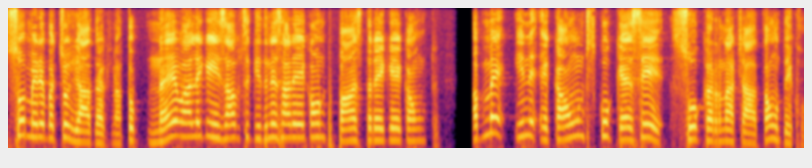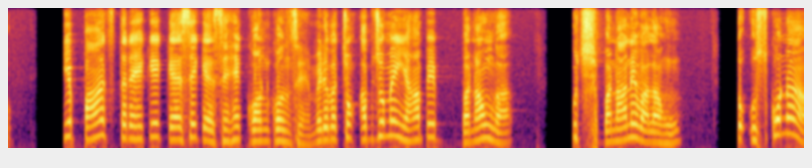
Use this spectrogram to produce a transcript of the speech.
सो मेरे बच्चों, याद रखना। तो नए वाले के हिसाब से कितने सारे अकाउंट पाँच तरह के अकाउंट अब मैं इन अकाउंट्स को कैसे शो करना चाहता हूँ, देखो। ये पाँच तरह के कैसे कैसे हैं कौन कौन से हैं? मेरे बच्चों, अब जो मैं यहाँ पे बनाऊँगा, कुछ बनाने वाला हूँ तो उसको ना,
